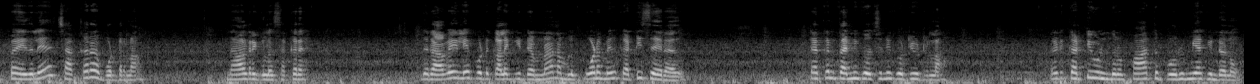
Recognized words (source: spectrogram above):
இப்போ இதில் சர்க்கரை போட்டுடலாம். நாலரை கிலோ சர்க்கரை இந்த ரவையிலே போட்டு கலக்கிட்டோம்னா நம்மளுக்கு போடும்போது கட்டி சேராது. டக்குன்னு தண்ணி கொச்சுன்னு கொட்டி விட்டுடலாம். இல்லாட்டி கட்டி விழுந்துடும் பார்த்து பொறுமையாக கிண்டணும்.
